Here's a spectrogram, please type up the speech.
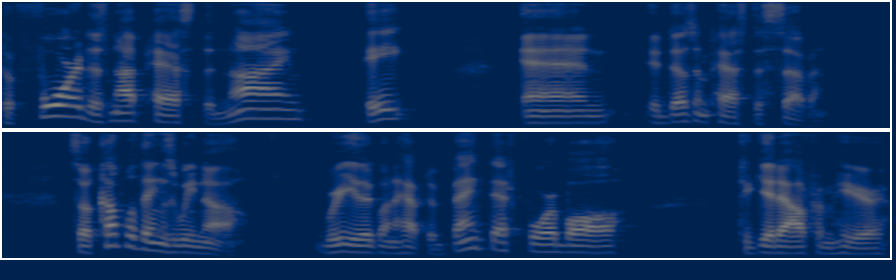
The 4 does not pass the 9, 8, and it doesn't pass the 7. So a couple things we know. We're either going to have to bank that 4 ball to get out from here,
